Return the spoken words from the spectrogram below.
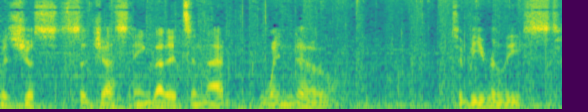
was just suggesting that it's in that window to be released.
